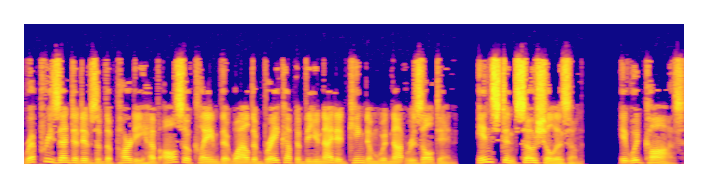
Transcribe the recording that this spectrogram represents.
Representatives of the party have also claimed that while the breakup of the United Kingdom would not result in instant socialism. It would cause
